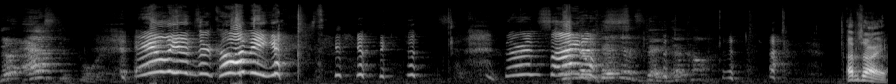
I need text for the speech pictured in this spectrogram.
They're asking for it. Aliens are coming. they're inside us. Independence Day, they're coming. I'm sorry.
